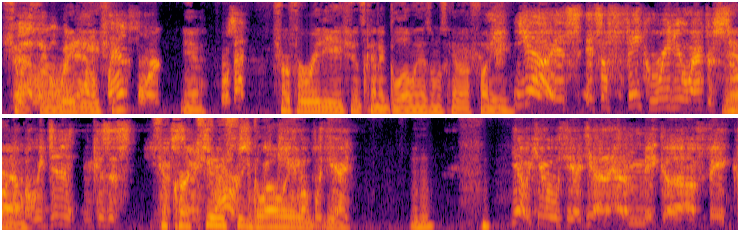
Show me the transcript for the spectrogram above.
Short that. for Like, we didn't a radiation. plan for it. Yeah, What was that? short for radiation. It's kind of glowing. It's almost kind of a funny. Yeah, it's it's a fake radioactive soda, Yeah. but we didn't because it's So know, 72 hours, cartoonishly so glowing, up with the yeah. Yeah, we came up with the idea and how to make a, a fake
